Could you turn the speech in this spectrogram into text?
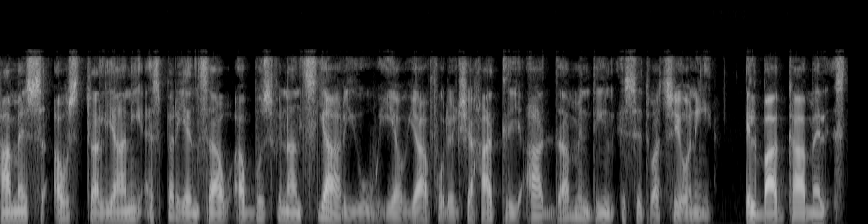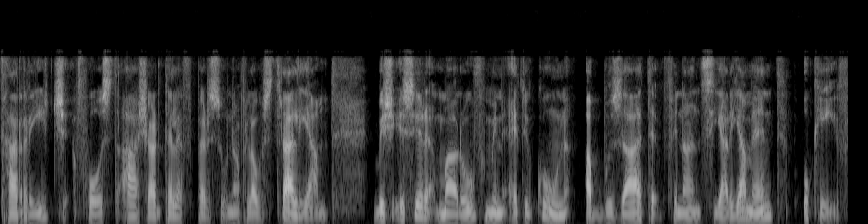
ħames Awstraljani esperjenzaw abbuż finanzjarju jew jafu lil xi ħadd li għadda minn din is-sitwazzjoni. Il-bank għamel stħarriġ fost 10,000 persuna fl-Awstralja biex isir magħruf min qed ikun abbużat finanzjarjament u kif.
